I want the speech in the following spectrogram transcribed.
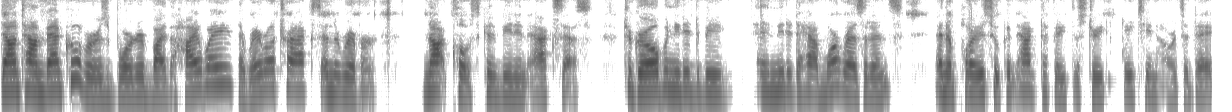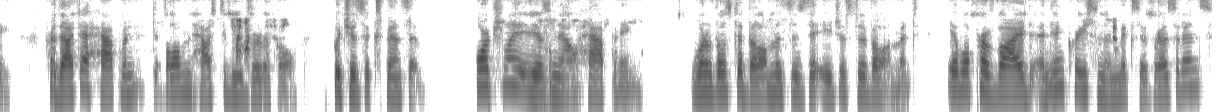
Downtown Vancouver is bordered by the highway, the railroad tracks, and the river, not close, convenient access. To grow, we needed to be needed to have more residents and employees who can activate the street 18 hours a day. For that to happen, development has to be vertical, which is expensive. Fortunately, it is now happening. One of those developments is the Aegis development. It will provide an increase in the mix of residents.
